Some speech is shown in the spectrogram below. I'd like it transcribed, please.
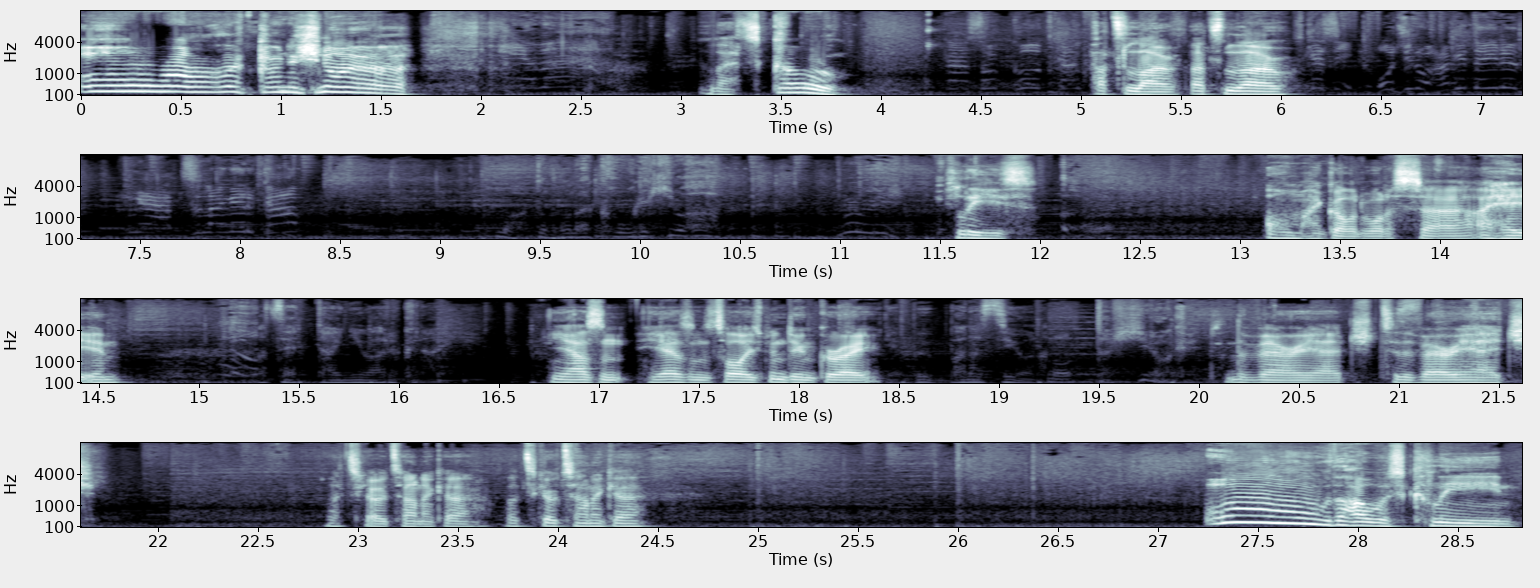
Oh, Let's go. That's low. That's low. Please. Oh my god, what a setter. I hate him. He hasn't. He hasn't at all. He's been doing great. To the very edge. To the very edge. Let's go, Tanaka. Let's go, Tanaka. Ooh, that was clean.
